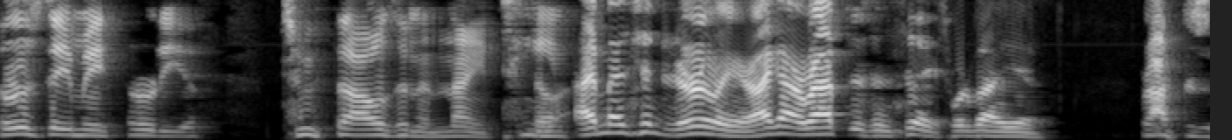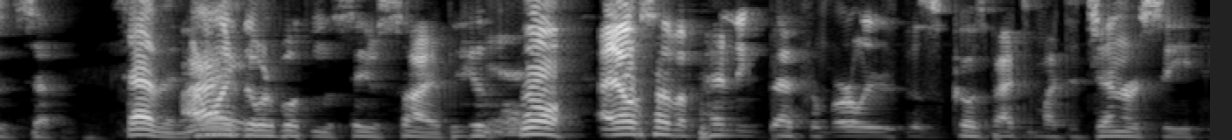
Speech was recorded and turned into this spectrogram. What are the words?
Thursday, May 30th, 2019. So I mentioned it earlier. I got Raptors in six. What about you? Raptors at seven. Seven. I don't all like that we're both on the same side because, Yeah. well, I also have a pending bet from earlier. This goes back to my degeneracy.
